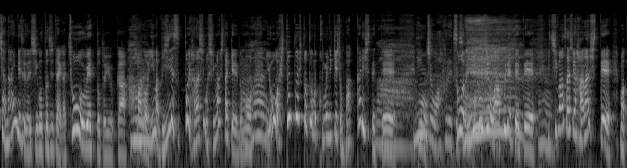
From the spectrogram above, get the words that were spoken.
じゃないんですよね仕事自体が超ウェットというか、はい。まあ、あの今ビジネスっぽい話もしましたけれども、はい。要は人と人とのコミュニケーションばっかりしてて。人情あふれてそうね、人情あふれてて、うん。一番最初に話して、まあ、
